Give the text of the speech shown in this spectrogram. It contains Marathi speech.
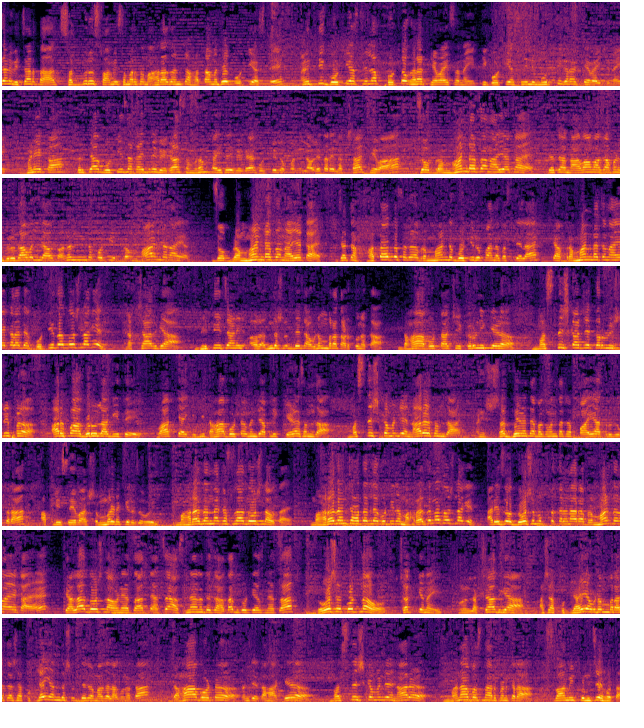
जण विचारतात सद्गुरु स्वामी समर्थ महाराजांच्या हातामध्ये गोटी असते आणि ती गोटी असलेला फोटो घरात ठेवायचा नाही ती गोटी असलेली मूर्ती घरात ठेवायची नाही. म्हणे का? तर त्या गोटीचा काहीतरी वेगळा संभ्रम काहीतरी वेगळ्या गोष्टी लोकांनी लावले तर लक्षात ठेवा जो ब्रह्मांडाचा नायक आहे ज्याच्या नावामागे आपण बिरुदावली लावतो अनंत कोटी ब्रह्मांड नायक. जो ब्रह्मांडाचा नायक आहे ज्याच्या हातात सगळं ब्रह्मांड गोटी रूपानं बसलेला आहे त्या ब्रह्मांडाच्या नायकाला त्या गोटीचा दोष लागेल. लक्षात घ्या भीतीचा आणि अंधश्रद्धेच्या अवडंबरात अडकू नका. दहा बोटाची करुणी केळ मस्तिष्काचे करुणी श्रीफळ अर्पा गुरु लागिते वाक्य आहे की ही दहा बोट म्हणजे आपली केळ समजा. मस्तिष्क म्हणजे नारळ समजा आणि श्रद्धेनं त्या भगवंताच्या पायात रुजू करा. आपली सेवा शंभर टक्के रुजू होईल. महाराजांना कसला दोष लावताय? महाराजांच्या हातातल्या गोटीनं महाराजांना दोष लागेल. अरे जो दोषमुक्त करणारा ब्रह्मांड नायक आहे त्याला दोष लावण्याचा त्याच्या असण्यानं त्याच्या हातात गोटी असण्याचा दोष कोटला हो? शक्य नाही. म्हणून लक्षात घ्या अशा कुठल्याही अवडंबराच्या अशा कुठल्याही अंधश्रद्धेच्या मागे लागू नका. दहा बोट म्हणजे दहा केळ मस्तिष्क म्हणजे नारळ. मनापासून अर्पण करा. स्वामी तुमचे होता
